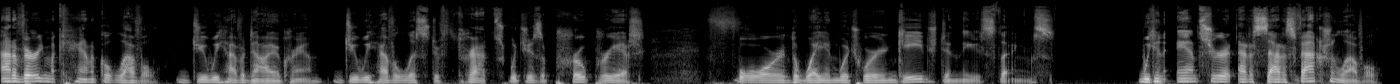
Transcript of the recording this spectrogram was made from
at a very mechanical level. Do we have a diagram? Do we have a list of threats which is appropriate for the way in which we're engaged in these things? We can answer it at a satisfaction level.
